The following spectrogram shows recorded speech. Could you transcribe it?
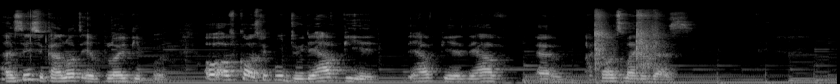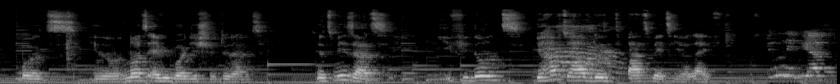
And since you cannot employ people, oh, of course, people do. They have PA, they have PAs, they have um, account managers. But you know, not everybody should do that. So it means that if you don't, you have to have those departments in your life. Even if you have,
